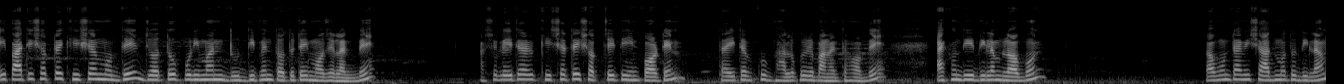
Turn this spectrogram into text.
এই পাটি সবটা খিসার মধ্যে যত পরিমাণ দুধ দিবেন, ততটাই মজা লাগবে। আসলে এটার খিসাটাই সবচাইতে ইম্পর্টেন্ট তাই এটা খুব ভালো করে বানাতে হবে। এখন দিয়ে দিলাম লবণ। লবণটা আমি স্বাদ মতো দিলাম।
